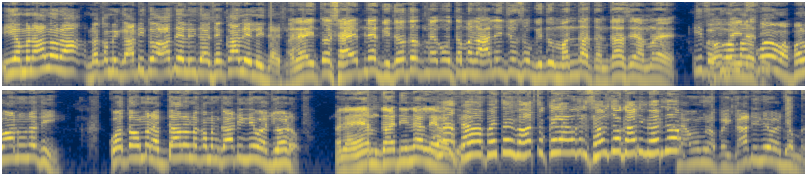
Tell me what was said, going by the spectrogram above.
એ અમને આલો રા નકર અમે ગાડી તો આદે લઈ જશે કાલે લઈ જશે. અરે એ તો સાહેબ ને કીધું તો મેં તમને આલી જઉં શું કીધું મંદા ધંધા છે હમણાં. એ સો બધું કોઈ વાપરવાનું નથી. કો તો અમને અબ્દાલો ને અમને ગાડી લેવા જોડો એટલે એમ ગાડી ના લેવા ભાઈ તમે વાતો કર્યા વગર સરજો ગાડી મેળજો ભાઈ ગાડી લેવા જો અમને.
